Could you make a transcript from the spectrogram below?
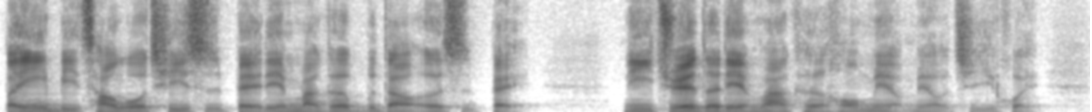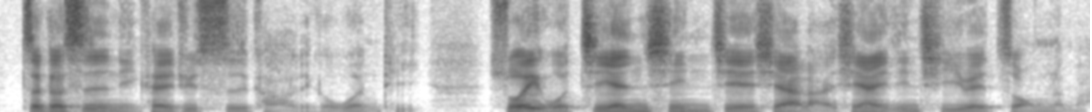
本一比超过七十倍，联发科不到二十倍，你觉得联发科后面有没有机会？这个是你可以去思考的一个问题。所以我坚信接下来现在已经七月中了嘛，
